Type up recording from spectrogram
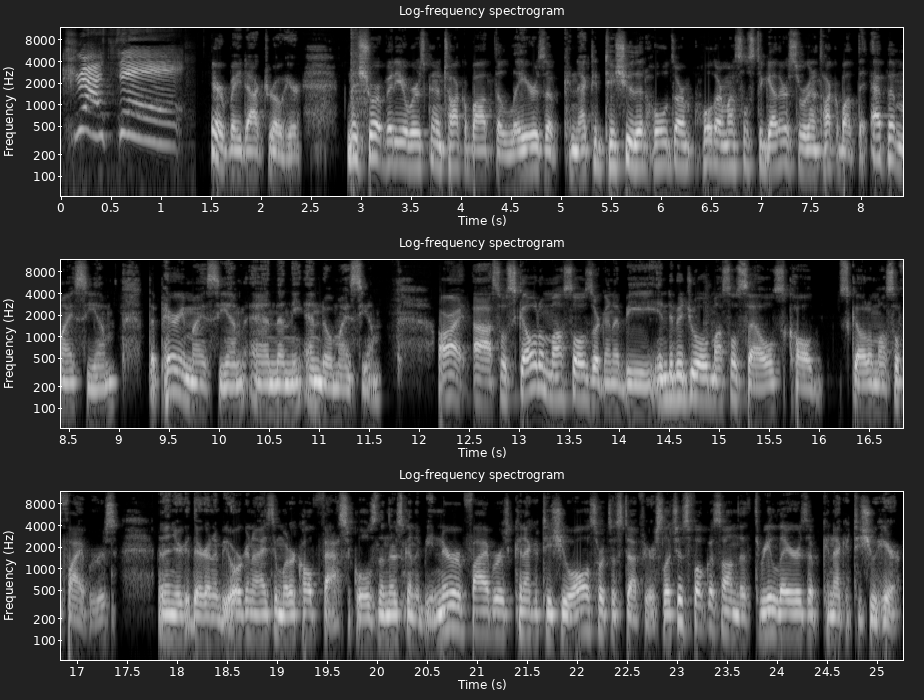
Trust it! Hey everybody, Dr. O here. In this short video, we're just going to talk about the layers of connective tissue that holds our, hold our muscles together. So we're going to talk about the epimysium, the perimysium, and then the endomysium. All right, uh, so skeletal muscles are going to be individual muscle cells called skeletal muscle fibers, and then they're going to be organized in what are called fascicles. Then there's going to be nerve fibers, connective tissue, all sorts of stuff here. So let's just focus on the three layers of connective tissue here.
